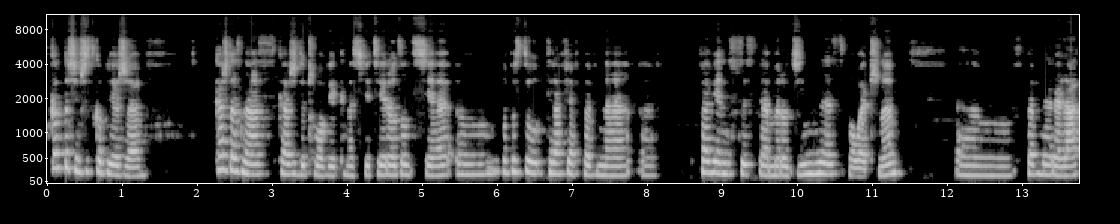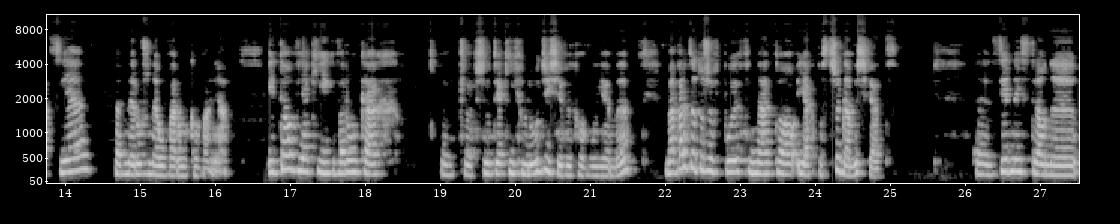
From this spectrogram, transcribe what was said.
Skąd to się wszystko bierze? Każda z nas, każdy człowiek na świecie, rodząc się, po prostu trafia w pewne, e, w pewien system rodzinny, społeczny, w pewne relacje, pewne różne uwarunkowania. I to, w jakich warunkach czy wśród jakich ludzi się wychowujemy, ma bardzo duży wpływ na to, jak postrzegamy świat. E, z jednej strony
